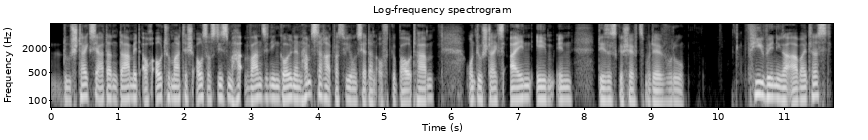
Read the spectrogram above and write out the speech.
du steigst ja dann damit auch automatisch aus aus diesem wahnsinnigen goldenen Hamsterrad, was wir uns ja dann oft gebaut haben. Und du steigst ein eben in dieses Geschäftsmodell, wo du viel weniger arbeitest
